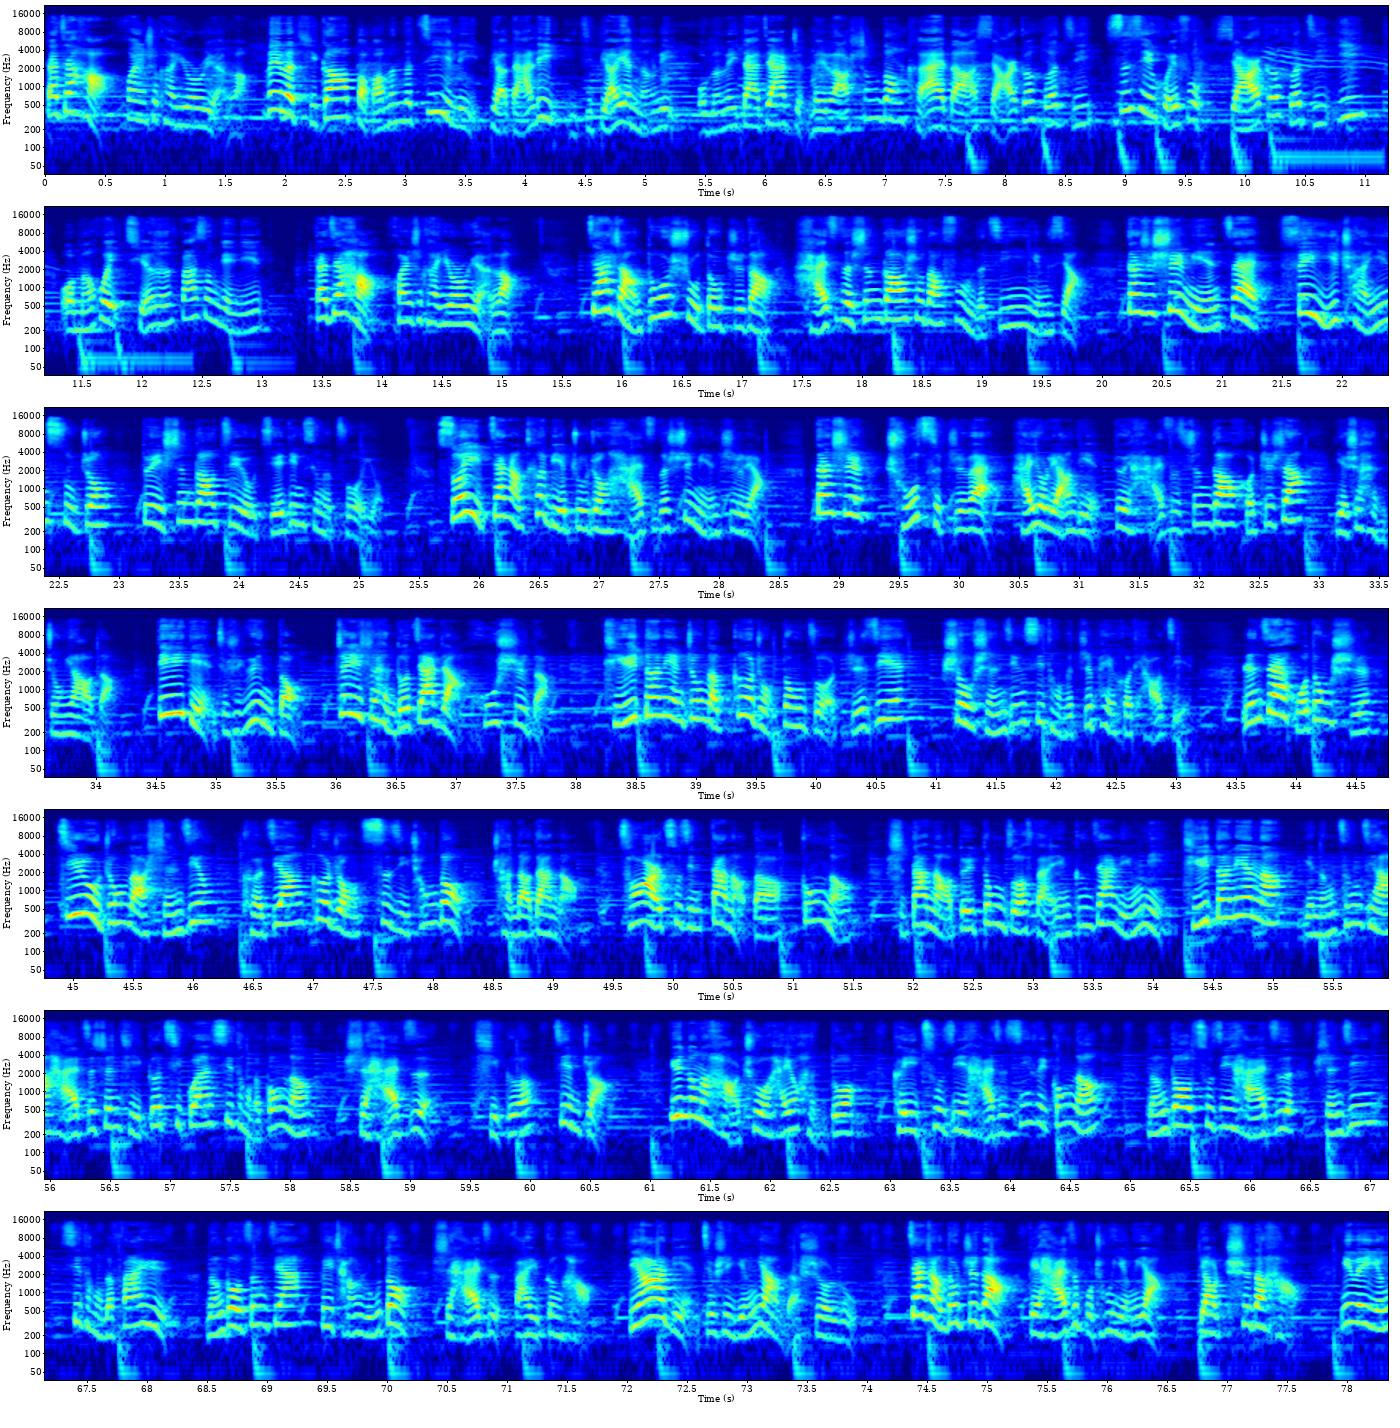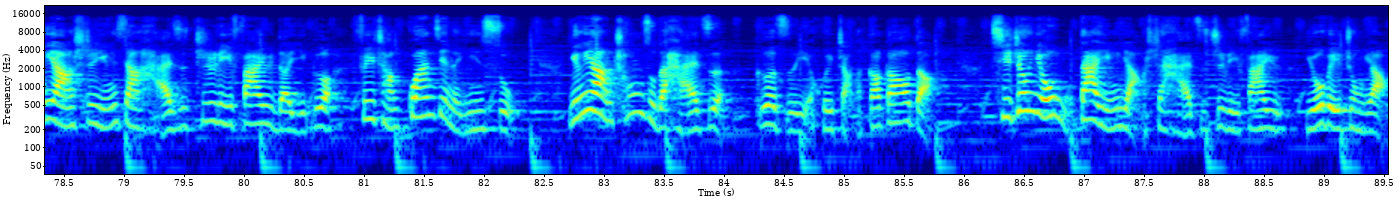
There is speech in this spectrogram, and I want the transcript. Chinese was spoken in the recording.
大家好，欢迎收看幼儿园了。为了提高宝宝们的记忆力、表达力以及表演能力，我们为大家准备了生动可爱的小儿歌合集。私信回复“小儿歌合集一”，我们会全文发送给您。大家好，欢迎收看幼儿园了。家长多数都知道，孩子的身高受到父母的基因影响，但是睡眠在非遗传因素中对身高具有决定性的作用，所以家长特别注重孩子的睡眠质量。但是除此之外，还有两点对孩子身高和智商也是很重要的。第一点就是运动，这也是很多家长忽视的。体育锻炼中的各种动作直接受神经系统的支配和调节。人在活动时，肌肉中的神经可将各种刺激冲动传到大脑，从而促进大脑的功能。使大脑对动作反应更加灵敏。体育锻炼呢，也能增强孩子身体各器官系统的功能，使孩子体格健壮。运动的好处还有很多，可以促进孩子心肺功能，能够促进孩子神经系统的发育，能够增加胃肠蠕动，使孩子发育更好。第二点就是营养的摄入，家长都知道，给孩子补充营养要吃得好。因为营养是影响孩子智力发育的一个非常关键的因素，营养充足的孩子个子也会长得高高的。其中有五大营养是孩子智力发育尤为重要。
